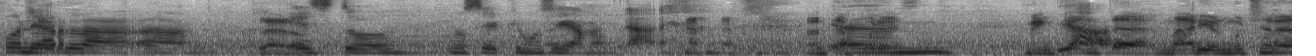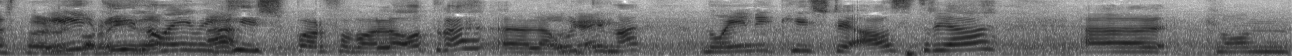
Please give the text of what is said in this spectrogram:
ponerla ah, Claro. esto, no sé cómo se llama. Ah. No te apures. Em, Me encanta, Marion. Muchas gracias por el y, y recorrido. Noemi Ah, Kish, por favor, la otra, eh, la Ok. última. Noemi Kish de Austria. Eh, con,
